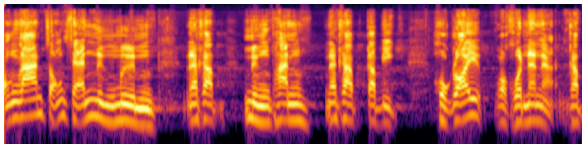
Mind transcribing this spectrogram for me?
2ล้าน2แสน1หมื่นนะครับ1,000นะครับกับอีก 600 กว่าคนนั่นนะครับ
